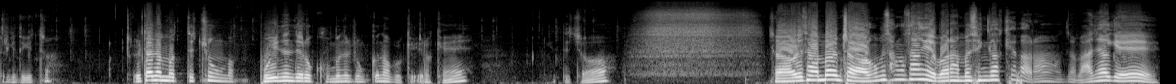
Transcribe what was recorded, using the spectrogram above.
이렇게 되겠죠? 일단은 뭐 대충 막 보이는 대로 구문을 좀 끊어볼게요. 이렇게. 이렇게 되죠? 자, 그래서 한번 자, 그럼 상상해봐라. 한번 생각해봐라. 자, 만약에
